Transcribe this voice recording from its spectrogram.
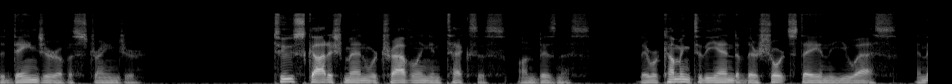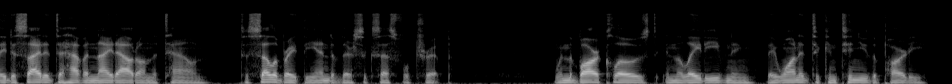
The Danger of a Stranger. Two Scottish men were traveling in Texas on business. They were coming to the end of their short stay in the U.S., and they decided to have a night out on the town to celebrate the end of their successful trip. When the bar closed in the late evening, they wanted to continue the party,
